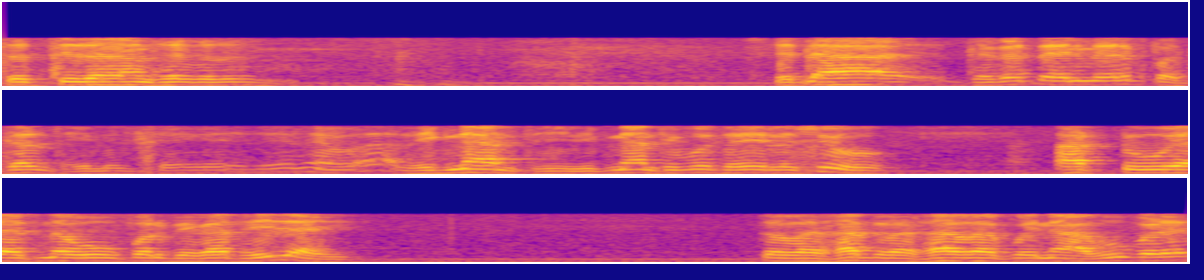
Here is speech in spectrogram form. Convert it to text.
સચ્ચિદાનંદ છે બધું? એટલે આ જગત એની મેરે પઝલ થયેલું છે. વિજ્ઞાનથી વિજ્ઞાનથી થયું એટલે શું? આ ટુ એચ ને ઉપર ભેગા થઈ જાય, તો વરસાદ વરસાદ કોઈને આવવું પડે?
